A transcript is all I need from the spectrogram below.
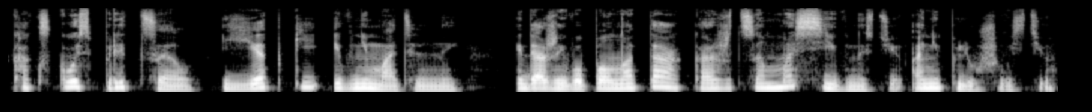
как сквозь прицел, едкий и внимательный, и даже его полнота кажется массивностью, а не плюшевостью.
